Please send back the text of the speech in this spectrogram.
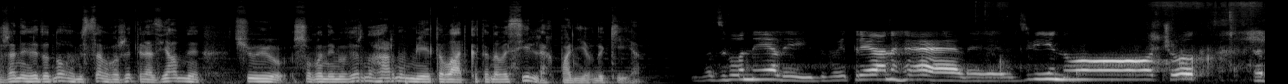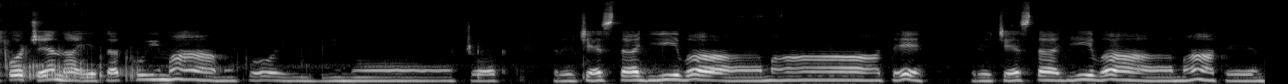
Вже не від одного місцевого жителя з Ямни чую, що ви неймовірно гарно вмієте латкати на весіллях, пані Євдокія. Задзвонили дві-три ангели, дзвіночок, та починає татку і маму віночок. Пречиста діва мати, пречиста діва мати,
